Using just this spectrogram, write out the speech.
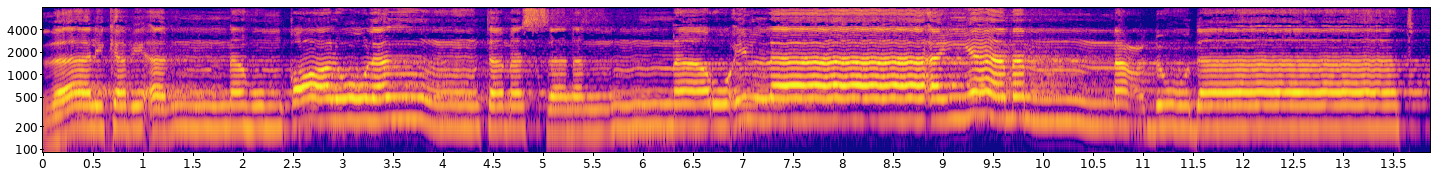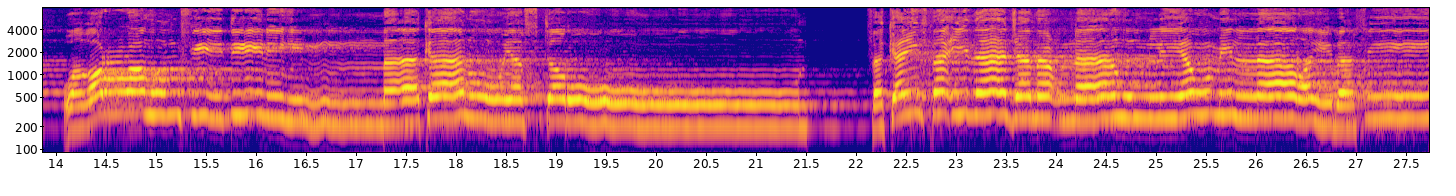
ذلك بأنهم قالوا لن تمسنا النار إلا أياما معدودات وغرهم في دينهم ما كانوا يفترون فكيف إذا جمعناهم ليوم لا ريب فيه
